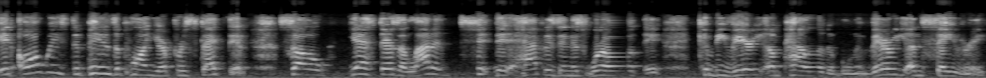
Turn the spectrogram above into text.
It always depends upon your perspective. So, yes, there's a lot of shit that happens in this world that can be very unpalatable and very unsavory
